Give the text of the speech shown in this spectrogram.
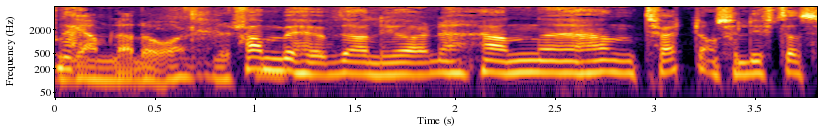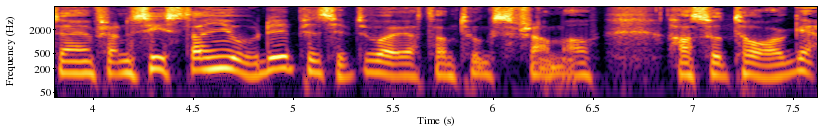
på Nej. gamla dagar? Han behövde aldrig göra det. Han, eh, han tvärtom så lyfte han fram. Det sista han gjorde i princip det var ju att han togs fram av Hasse och Tage.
